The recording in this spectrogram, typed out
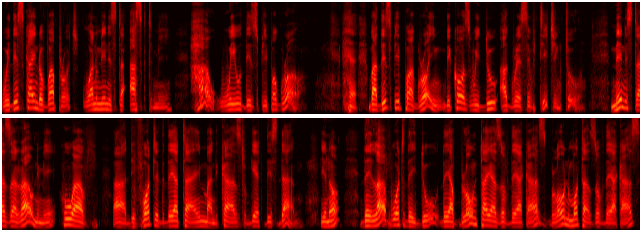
With this kind of approach, one minister asked me, How will these people grow? but these people are growing because we do aggressive teaching too. Ministers around me who have uh, devoted their time and cars to get this done, you know, they love what they do. They have blown tires of their cars, blown motors of their cars,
